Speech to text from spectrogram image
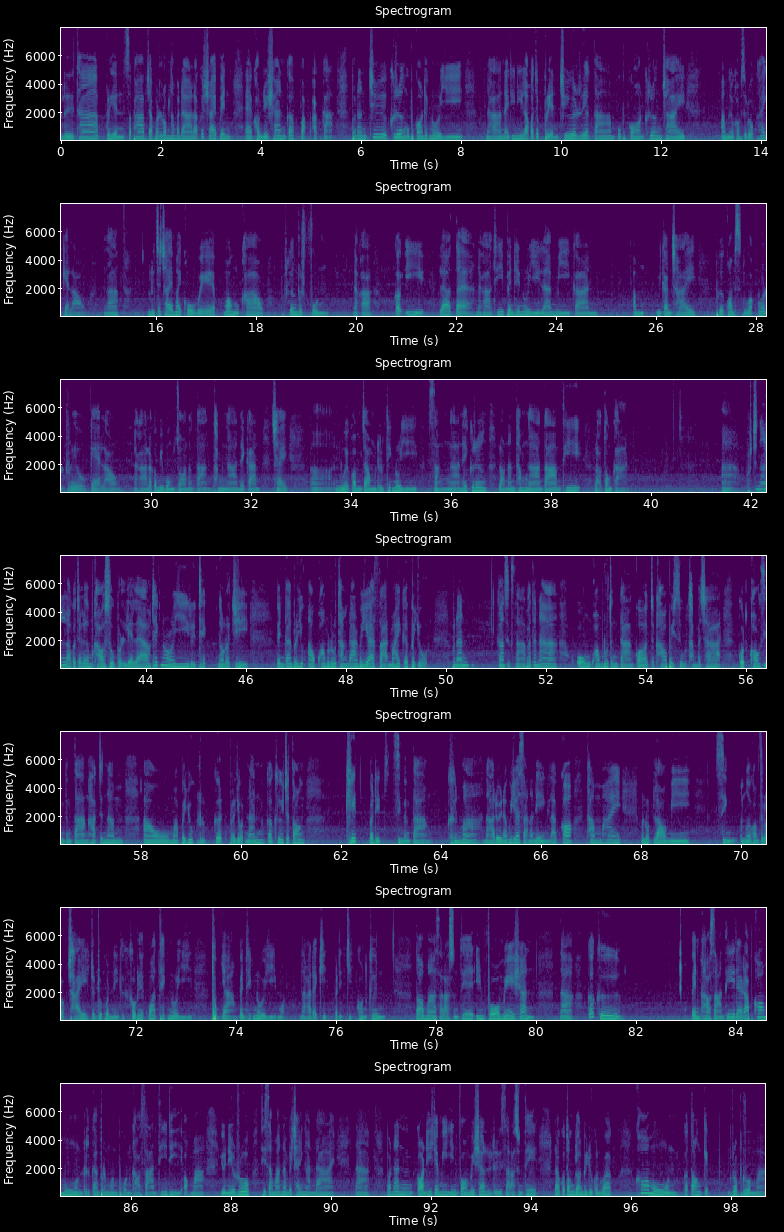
หรือถ้าเปลี่ยนสภาพจากพัดลมธรรมดา แล้วก็ใช้เป็นแอร์คอนดิชันก็ปรับอากาศ เพราะฉะนั้นชื่อเครื่องอุปกรณ์เทคโนโลยีนะคะในที่นี้เราก็จะเปลี่ยนชื่อเรียกตามอุปกรณ์เครื่องใช้อำนวยความสะดวกให้แก่เรานะคะหรือจะใช้ไมโครเวฟหม้อหุงข้าว เครื่องดูดฝุ่นนะคะเก้าอี้แล้วแต่นะคะที่เป็นเทคโนโลยีและมีการมีการใช้เพื่อความสะดวกรวดเร็วแก่เรา นะคะแล้วก็มีวงจรต่างๆทำงานในการใช้หน่วยความจำหรือเทคโนโลยีสั่งงานให้เครื่อง เหล่านั้นทำงานตามที่เราต้องการเพราะฉะนั้นเราก็จะเริ่มเข้าสู่บทเรียนแล้ว เทคโนโลยีหรือเทคโนโลยี เป็นการประยุกต์เอาความรู้ทางด้านวิทยาศาสตร์มาให้เกิดประโยชน์ เพราะนั้นการศึกษาพัฒนาองค์ความรู้ต่างๆ ก็จะเข้าไปสู่ธรรมชาติ กฎของสิ่งต่างๆ หากจะนำ เอามาประยุกต์หรือเกิดประโยชน์นั้น ก็คือจะต้องคิดประดิษฐ์สิ่งต่างๆขึ้นมานะคะโดยนักวิทยาศาสตร์นั่นเอง แล้วก็ทำให้มนุษย์เรามีสิ่งอำนวยความสะดวกใช้จนทุกวันนี้ก็คือเขาเรียกว่าเทคโนโลยี ทุกอย่างเป็นเทคโนโลยีหมดนะคะได้คิดประดิษฐ์คิดค้นขึ้น ต่อมาสารสนเทศ information นะก็คือ เป็นข่าวสารที่ได้รับข้อมูลหรือการประมวลผลข่าวสารที่ดีออกมา อยู่ในรูปที่สามารถนำไปใช้งานได้นะเพราะนั้นก่อนที่จะมี information หรือสารสนเทศ เราก็ต้องย้อนไปดูกันว่า ข้อมูลก็ต้องเก็บรวบรวมมา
